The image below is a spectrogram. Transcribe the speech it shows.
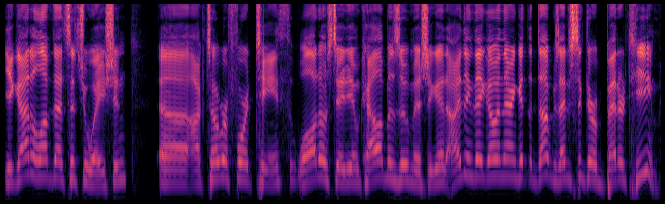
You gotta love that situation uh, October 14th, Waldo Stadium, Kalamazoo, Michigan. I think they go in there and get the dub because I just think they're a better team.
